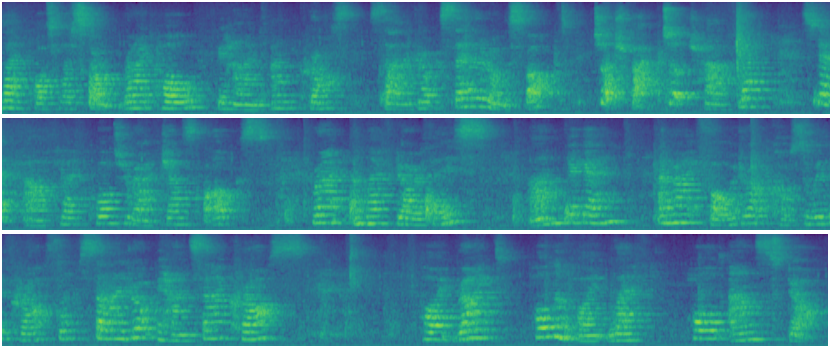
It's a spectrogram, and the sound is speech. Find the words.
left, left, stomp, right, hold, behind and cross, side rock, sailor on the spot, touch back, touch half left, step half left, quarter right, jazz box, right and left Dorothy's, and again, and right forward rock coaster with a cross, left side rock behind side cross, point right, hold and point left, hold and stop.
